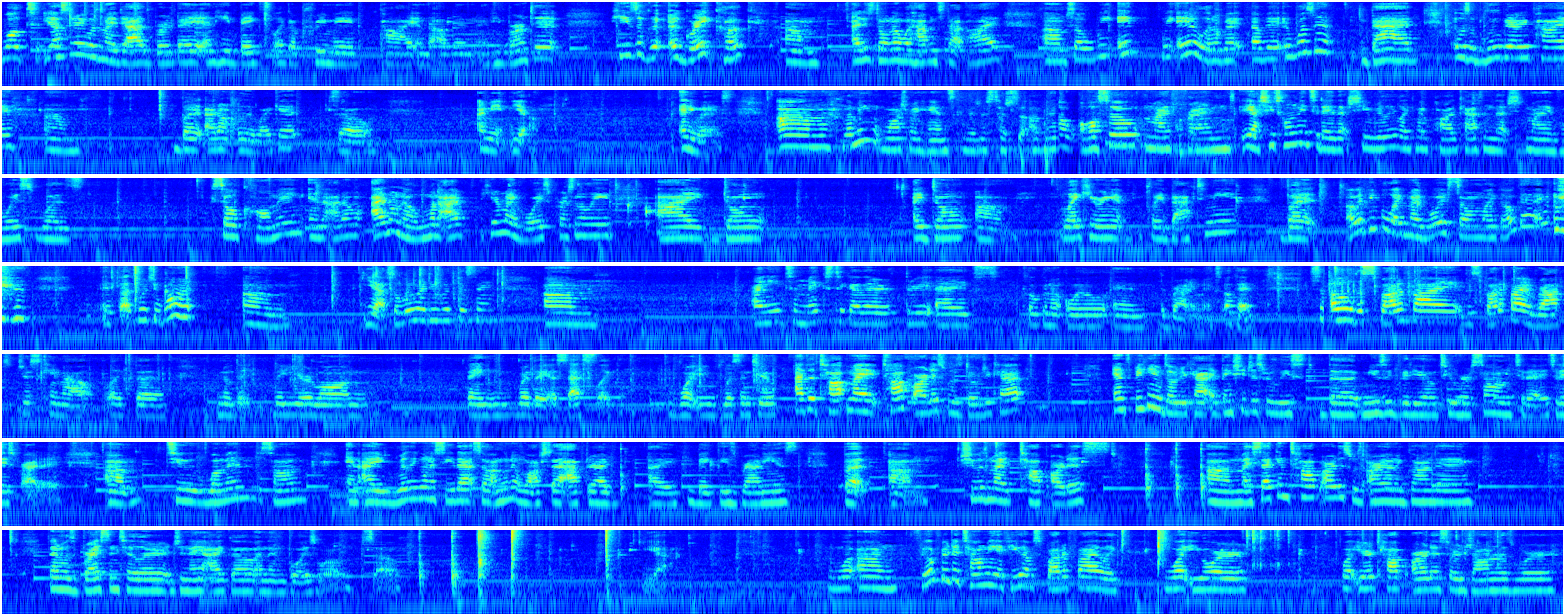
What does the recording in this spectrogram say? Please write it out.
Well, yesterday was my dad's birthday, and he baked like a pre-made pie in the oven, and he burnt it. He's a good, a great cook. Um, I just don't know what happened to that pie. Um, so we ate we ate a little bit of it. It wasn't bad. It was a blueberry pie, um, but I don't really like it. So, I mean, yeah. Anyways, um, let me wash my hands because I just touched the oven. Oh, also, my friend, yeah, she told me today that she really liked my podcast and that she, my voice was so calming and I don't I don't know when I hear my voice personally I don't I don't um, like hearing it played back to me but other people like my voice so I'm like okay if that's what you want. Um, yeah so what do I do with this thing? Um, I need to mix together three eggs coconut oil and the brownie mix. Okay so, oh, the Spotify, the Spotify Wrapped just came out, like the, you know, the the year long thing where they assess like what you've listened to. At the top, my top artist was Doja Cat. And speaking of Doja Cat, I think she just released the music video to her song today. Today's Friday, um, to "Woman" the song, and I really want to see that. So I'm gonna watch that after I I bake these brownies. But um, she was my top artist um, my second top artist was Ariana Grande. Then was Bryson Tiller, Jhené Aiko, and then Boys World. So, yeah. Well, um, feel free to tell me if you have Spotify, like what your what your top artists or genres were.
